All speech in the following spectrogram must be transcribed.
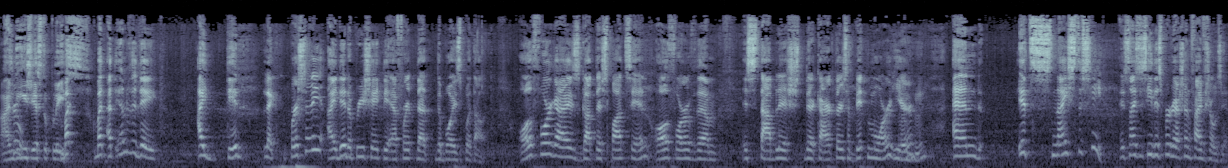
I'm true. the easiest to please. But but at the end of the day, I did like personally, I did appreciate the effort that the boys put out. All four guys got their spots in. All four of them established their characters a bit more here. Mm-hmm. and it's nice to see. It's nice to see this progression five shows in.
